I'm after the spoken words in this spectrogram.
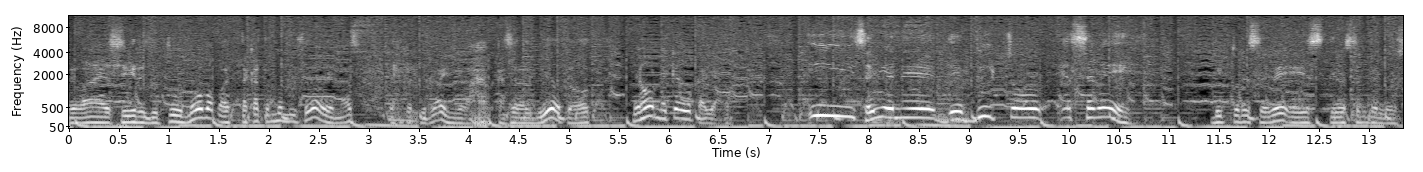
me van a decir en YouTube, no papá, está cantando muy feo, además es me van a cancelar el video, pero mejor me quedo callado. Y se viene de Victor SB. Victor SB es, debe ser de los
